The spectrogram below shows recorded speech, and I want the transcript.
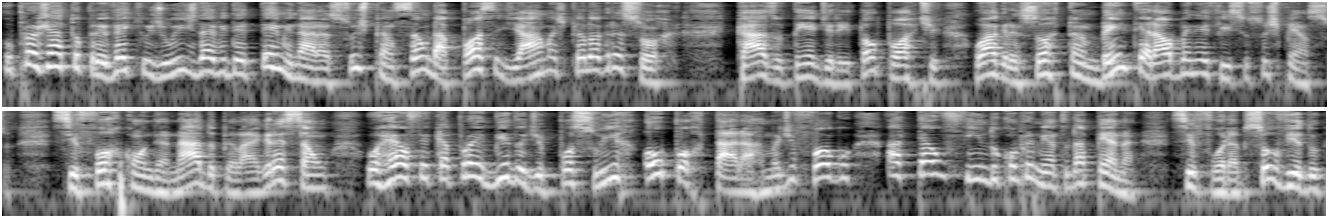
o projeto prevê que o juiz deve determinar a suspensão da posse de armas pelo agressor. Caso tenha direito ao porte, o agressor também terá o benefício suspenso. Se for condenado pela agressão, o réu fica proibido de possuir possuir ou portar arma de fogo até o fim do cumprimento da pena. Se for absolvido,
